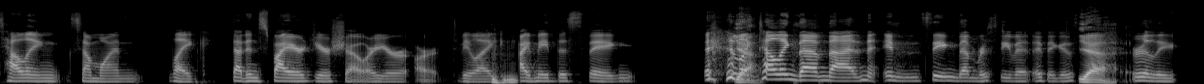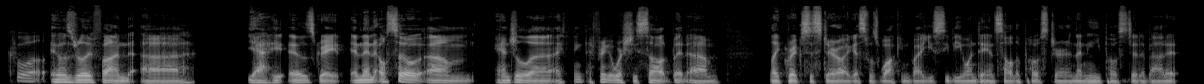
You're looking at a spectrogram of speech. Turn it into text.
telling someone like that inspired your show or your art to be like, Mhm. I made this thing. Yeah. like telling them that and, and seeing them receive it, I think is Yeah, really cool. it was really fun. Uh, yeah, it was great. And then also, um, Angela, I think I forget where she saw it, but um, like Greg Sestero, I guess, was walking by UCB one day and saw the poster, and then he posted about it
